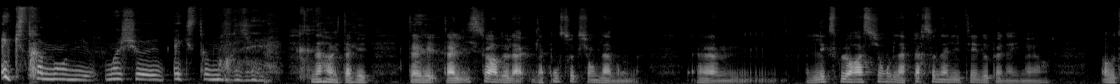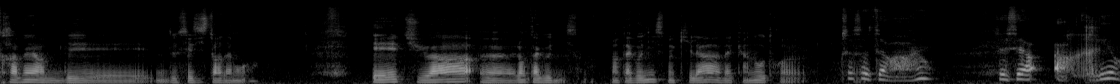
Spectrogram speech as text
extrêmement ennuyeux. Moi, je suis extrêmement ennuyé. non, mais tu as, l'histoire de la, construction de la bombe, euh, l'exploration de la personnalité d'Oppenheimer au travers des, de ses histoires d'amour. Et tu as euh, l'antagonisme. L'antagonisme qu'il a avec un autre. Euh, ça, ça sert à rien. Ça sert à rien.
